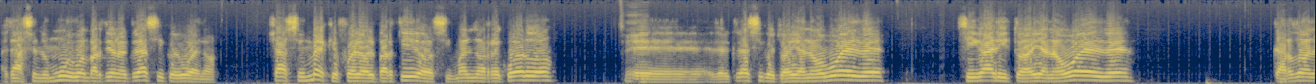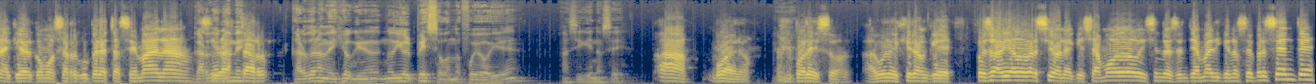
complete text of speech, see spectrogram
estaba haciendo un muy buen partido en el clásico y bueno, ya hace un mes que fue lo del partido, si mal no recuerdo, eh, del clásico y todavía no vuelve, Sigali todavía no vuelve, Cardona hay que ver cómo se recupera esta semana. Cardona, me, estar... Cardona me dijo que no, dio el peso cuando fue hoy, ¿eh? así que no sé. Ah, bueno, por eso. Algunos dijeron que. Por eso había dos versiones: que llamó diciendo que se sentía mal y que no se presente.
